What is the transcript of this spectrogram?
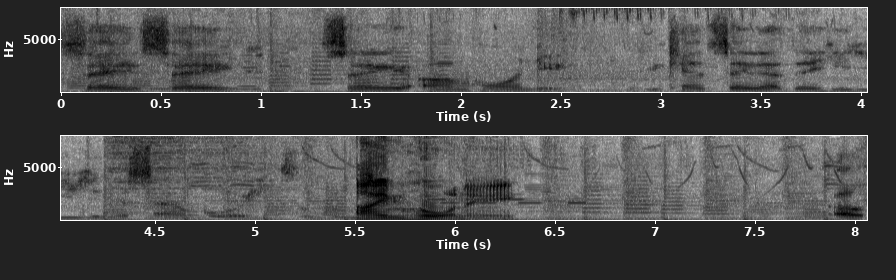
say, say, say, I'm horny. If you can't say that, then he's using a soundboard. He's a loser. I'm horny. Oh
